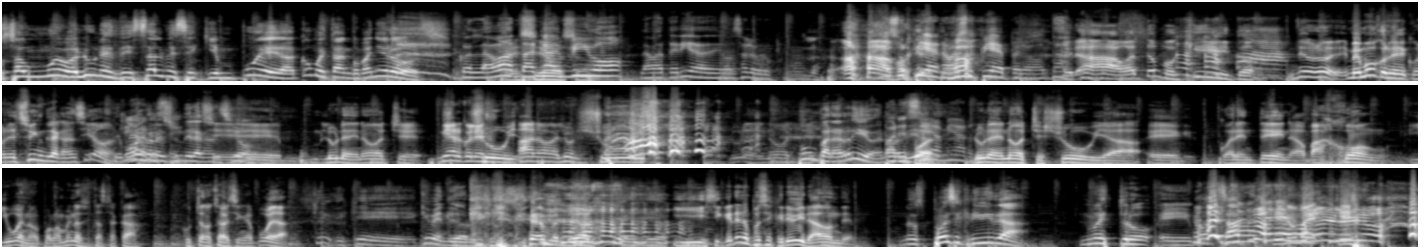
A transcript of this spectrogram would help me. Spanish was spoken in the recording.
Bienvenidos a un nuevo lunes de Sálvese quien pueda. ¿Cómo están, compañeros? Con la bata acá en Precioso. vivo, la batería de Gonzalo Brujo. Ah, es su porque- pie, no, es su pie, pero. Esperá, aguantá un poquito. No, no, me muevo con el, con el swing de la canción. Te Claro mueves con el sí. swing de la canción. Sí, lunes de noche. Miércoles. Lluvia. Ah, no, el lunes. Lluvia. lunes de noche. Pum para arriba, ¿no? Parecía Olvidate. mierda. Lunes de noche, lluvia, eh, cuarentena, bajón. Y bueno, por lo menos estás acá. Escuchando, sabes si me pueda. ¿Qué, qué- qué vendedor que sos? Gran vendedor. Qué vendedor. y si querés, nos puedes escribir a dónde. Nos podés escribir a nuestro eh, WhatsApp. No, Que no, me- que,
